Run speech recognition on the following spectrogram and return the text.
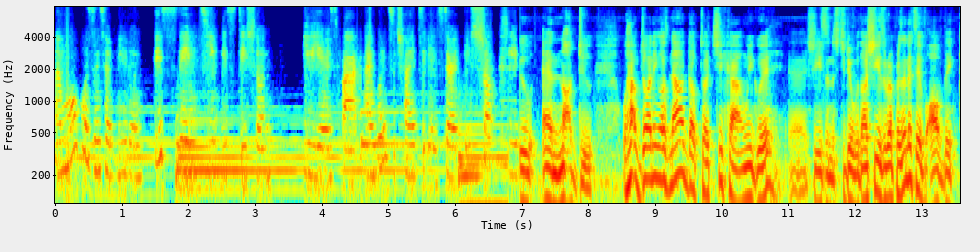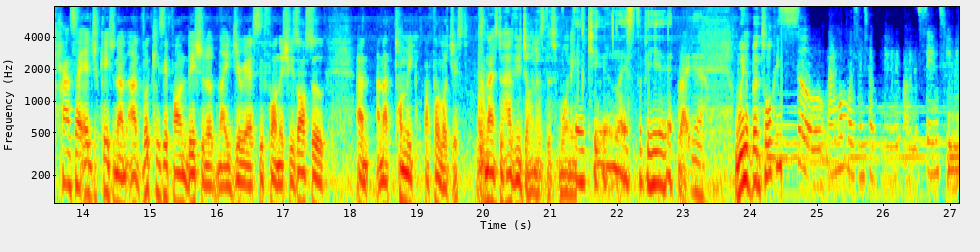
My mom was interviewed on this same TV station a few years back. I'm going to try to insert a short clip. Do and not do. We have joining us now Dr. Chika Nwigwe. Uh, she's in the studio with us. She is a representative of the Cancer Education and Advocacy Foundation of Nigeria, SIFONA. She's also an anatomic pathologist. It's nice to have you join us this morning. Thank you. Nice to be here. Right. Yeah. We have been talking. So, my mom was interviewed on the same TV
